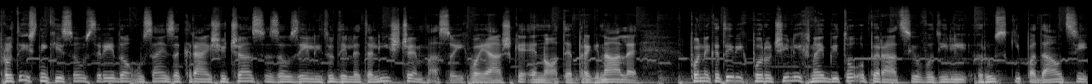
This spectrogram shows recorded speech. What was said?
Protestniki so v sredo vsaj za krajši čas zauzeli tudi letališče, a so jih vojaške enote pregnale. Po nekaterih poročilih naj bi to operacijo vodili ruski padalci,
